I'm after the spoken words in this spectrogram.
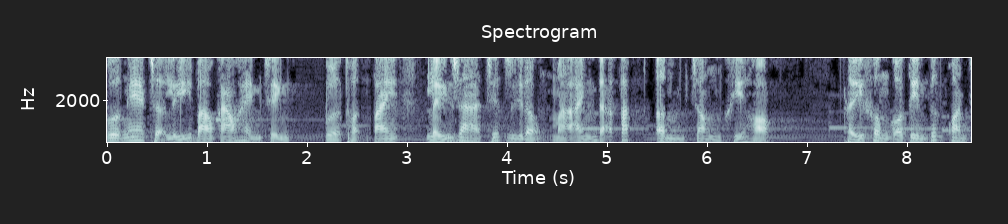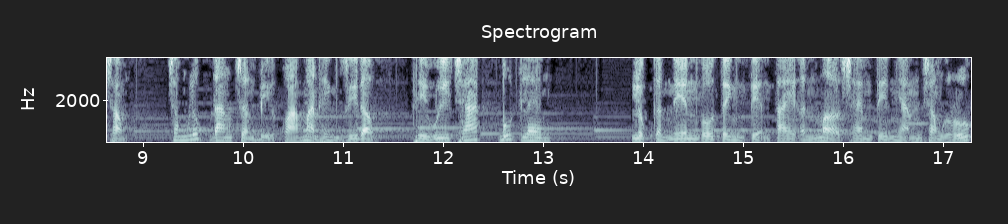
vừa nghe trợ lý báo cáo hành trình, vừa thuận tay lấy ra chiếc di động mà anh đã tắt âm trong khi họp. Thấy không có tin tức quan trọng, trong lúc đang chuẩn bị khóa màn hình di động thì WeChat bút lên. Lục Cẩn Niên vô tình tiện tay ấn mở xem tin nhắn trong group.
